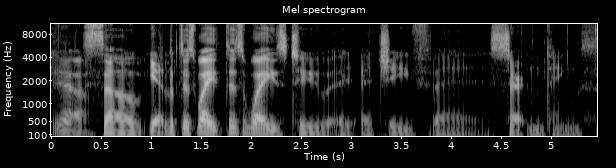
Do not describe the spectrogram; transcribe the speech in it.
Yeah. So yeah, look, there's ways there's ways to uh, achieve uh, certain things.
